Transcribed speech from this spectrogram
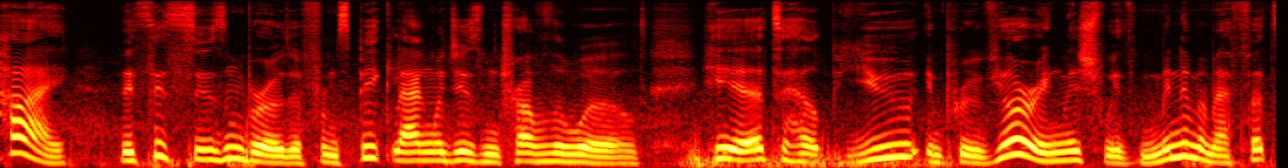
Hi, this is Susan Broder from Speak Languages and Travel the World, here to help you improve your English with minimum effort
